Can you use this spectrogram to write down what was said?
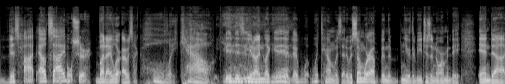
this hot outside. Well, sure. But I lear- I was like, holy cow! It is, you know, and like, Yeah. it- it- what, what town was that? It was somewhere up in the near the beaches of Normandy, and uh,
